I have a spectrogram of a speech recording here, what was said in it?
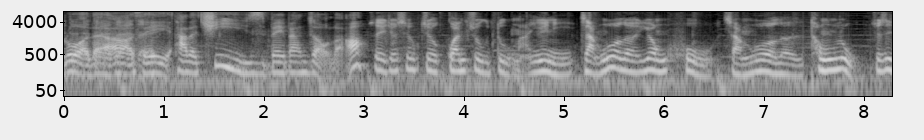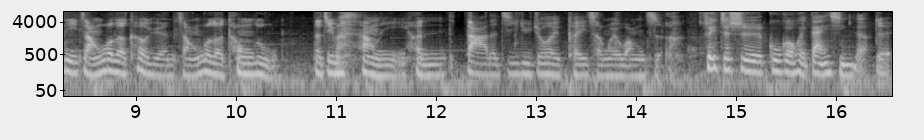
酪》的啊，所以它的 cheese 被搬走了啊。所以就是就关注度嘛，因为你掌握了用户，掌握了通路，就是你掌握了客源，掌握了通路。那基本上你很大的几率就会可以成为王者，所以这是 Google 会担心的。对，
